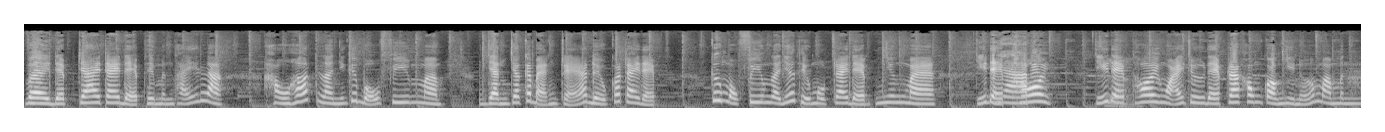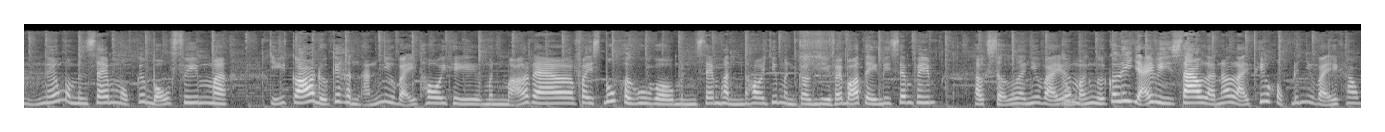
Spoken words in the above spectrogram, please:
Về đẹp trai trai đẹp thì mình thấy là hầu hết là những cái bộ phim mà dành cho các bạn trẻ đều có trai đẹp. Cứ một phim là giới thiệu một trai đẹp nhưng mà chỉ đẹp yeah. thôi chỉ đẹp yeah. thôi ngoại trừ đẹp ra không còn gì nữa mà mình nếu mà mình xem một cái bộ phim mà chỉ có được cái hình ảnh như vậy thôi thì mình mở ra Facebook hay Google mình xem hình thôi chứ mình cần gì phải bỏ tiền đi xem phim. Thật sự là như vậy á mọi người có lý giải vì sao là nó lại thiếu hụt đến như vậy không?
